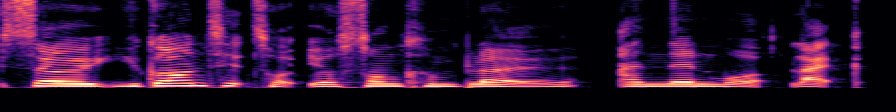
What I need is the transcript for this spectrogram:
so you go on TikTok, your song can blow, and then what? Like,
